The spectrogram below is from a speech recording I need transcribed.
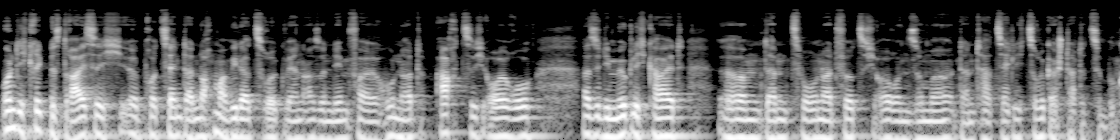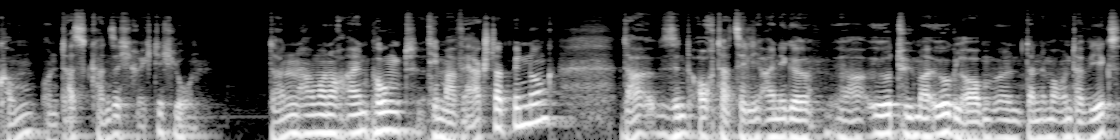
Und ich kriege bis 30 äh, Prozent dann nochmal wieder zurück, wären also in dem Fall 180 Euro. Also die Möglichkeit, ähm, dann 240 Euro in Summe dann tatsächlich zurückerstattet zu bekommen. Und das kann sich richtig lohnen. Dann haben wir noch einen Punkt, Thema Werkstattbindung. Da sind auch tatsächlich einige ja, Irrtümer, Irrglauben äh, dann immer unterwegs.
